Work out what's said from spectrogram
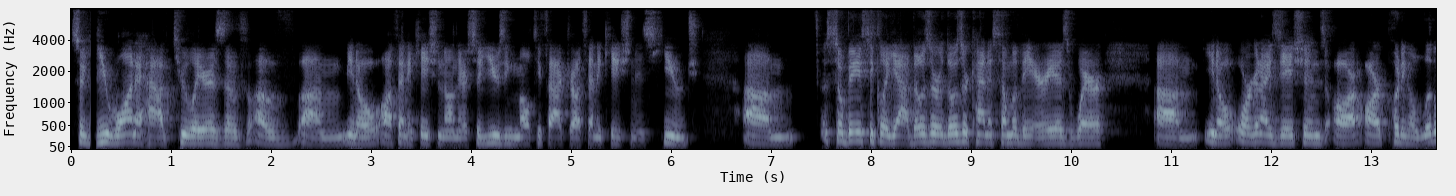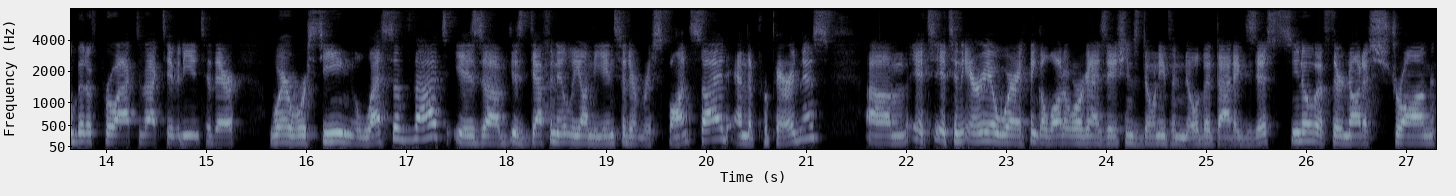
So you want to have two layers of, of um, you know authentication on there. So using multi-factor authentication is huge. Um, so basically, yeah, those are those are kind of some of the areas where um, you know organizations are are putting a little bit of proactive activity into there. Where we're seeing less of that is uh, is definitely on the incident response side and the preparedness um, it's it's an area where I think a lot of organizations don't even know that that exists. You know, if they're not a strong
